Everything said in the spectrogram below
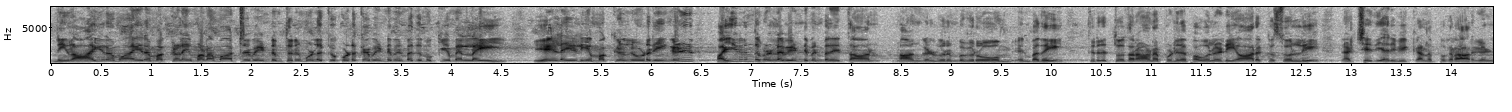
நீங்கள் ஆயிரம் ஆயிரம் மக்களை மனமாற்ற வேண்டும் திருமுழுக்கு கொடுக்க வேண்டும் என்பது முக்கியமில்லை. ஏழை எளிய மக்களோடு நீங்கள் பகிர்ந்து கொள்ள வேண்டும் என்பதைத்தான் நாங்கள் விரும்புகிறோம் என்பதை திருத்துதரான புனித பவுலடியாருக்கு சொல்லி நற்செய்தி அறிவிக்க அனுப்புகிறார்கள்.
